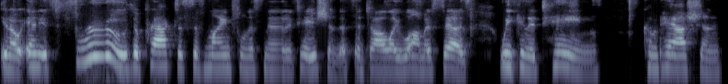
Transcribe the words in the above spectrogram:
you know and it's through the practice of mindfulness meditation that the dalai lama says we can attain compassion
